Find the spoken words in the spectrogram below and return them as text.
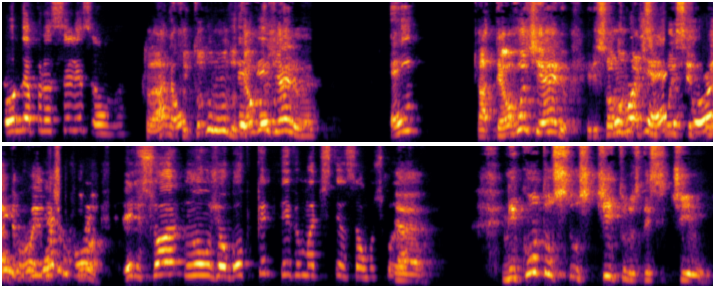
toda para a seleção. Né? Claro, então, foi todo mundo, até o Rogério, né? Hein? Até o Rogério. Ele só o não Rogério participou em 70 porque ele machucou. Ele só não jogou porque ele teve uma distensão muscular. É. Me conta os, os, títulos desse time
